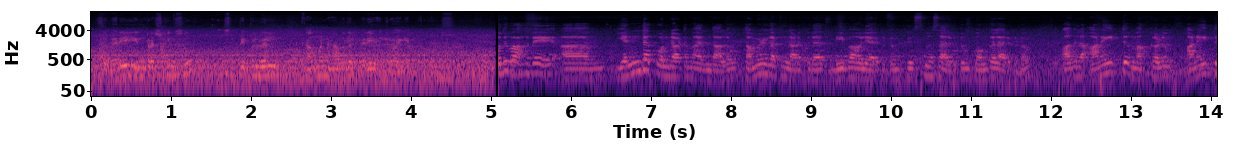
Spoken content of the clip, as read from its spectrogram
It's a very interesting soup. So people will come and have the very enjoying it. பொதுவாகவே எந்த கொண்டாட்டமாக இருந்தாலும் தமிழகத்தில் நடக்கிற தீபாவளியாக இருக்கட்டும் கிறிஸ்மஸாக இருக்கட்டும் பொங்கலாக இருக்கட்டும் அதில் அனைத்து மக்களும் அனைத்து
